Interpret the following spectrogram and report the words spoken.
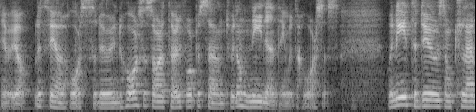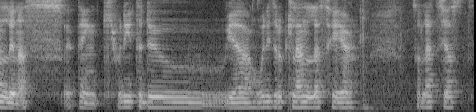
Here we go. Let's see how the horses are doing. The horses are at 34%. We don't need anything with the horses. We need to do some cleanliness, I think. We need to do... Yeah, we need to do cleanliness here. So let's just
